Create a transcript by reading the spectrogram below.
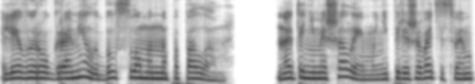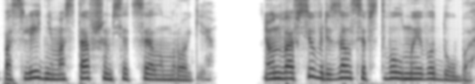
Левый рог громилы был сломан напополам, но это не мешало ему не переживать о своем последнем оставшемся целом роге. Он вовсю врезался в ствол моего дуба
